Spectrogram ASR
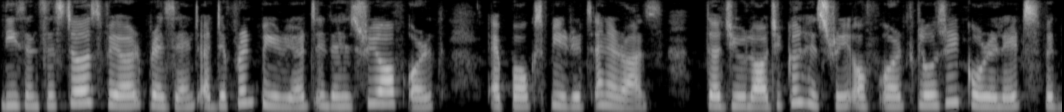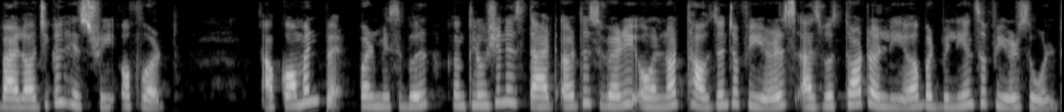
these ancestors were present at different periods in the history of Earth, epochs, periods, and eras. The geological history of Earth closely correlates with biological history of Earth. A common permissible conclusion is that Earth is very old, not thousands of years as was thought earlier, but billions of years old.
